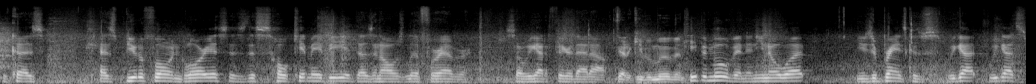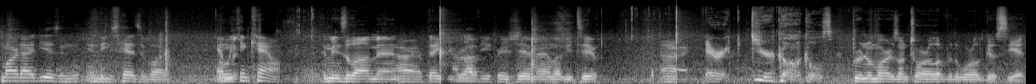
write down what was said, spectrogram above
because as beautiful and glorious as this whole kit may be, it doesn't always live forever. So we got to figure that out. Got to keep it moving. Keep it moving, and you know what? Use your brains, because we got we got smart ideas in, in these heads of ours, and we can count. It means a lot, man. All right. Thank you, bro. I love you. Appreciate it, man. Love you too. All right. Eric, Gear Goggles. Bruno Mars on tour all over the world. Go see it.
